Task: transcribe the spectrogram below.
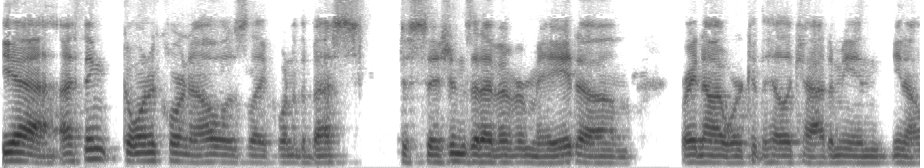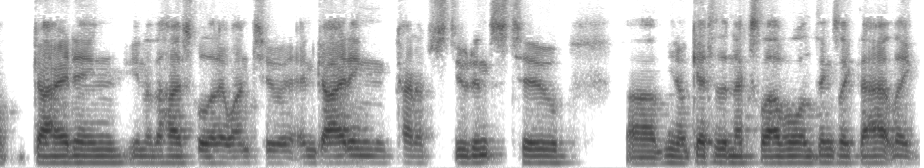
Yeah, I think going to Cornell was like one of the best decisions that I've ever made. Um, right now I work at the Hill Academy and, you know, guiding, you know, the high school that I went to and guiding kind of students to, um, you know, get to the next level and things like that. Like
